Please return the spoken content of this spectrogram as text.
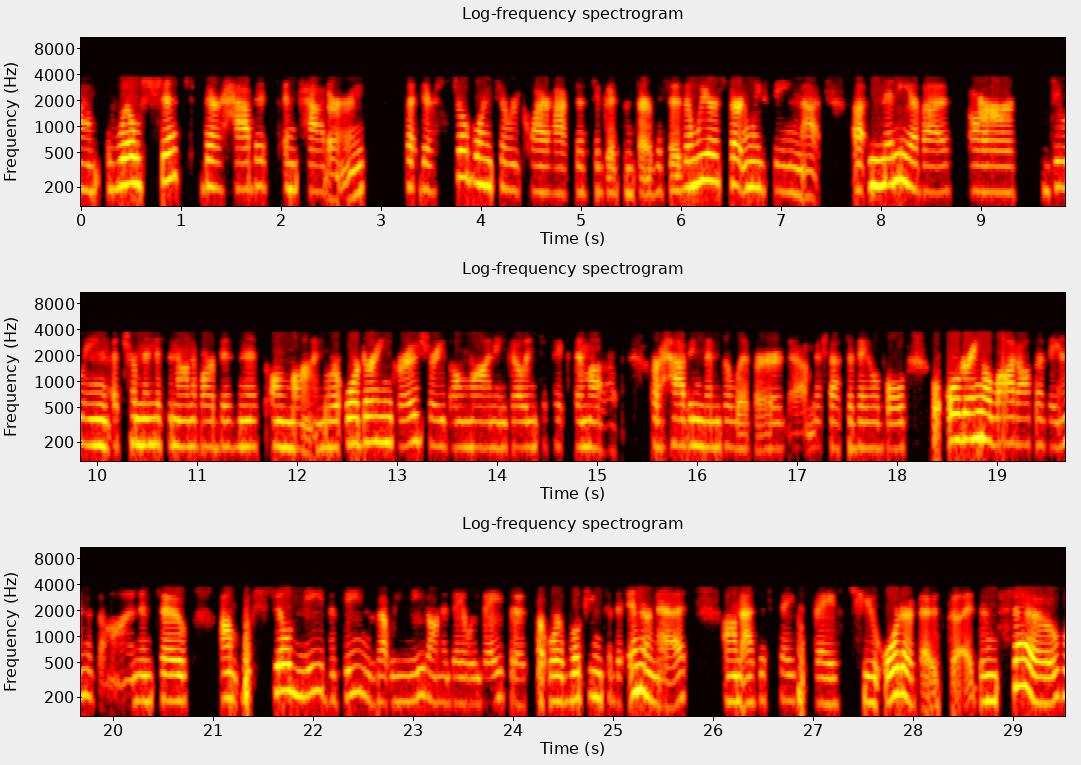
um, will shift their habits and patterns, but they're still going to require access to goods and services. And we are certainly seeing that. Uh, many of us are doing a tremendous amount of our business online. We're ordering groceries online and going to pick them up or having them delivered um, if that's available. We're ordering a lot off of Amazon. And so um, we still need the things that we need on a daily basis, but we're looking to the internet um, as a safe space to order those goods. And so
